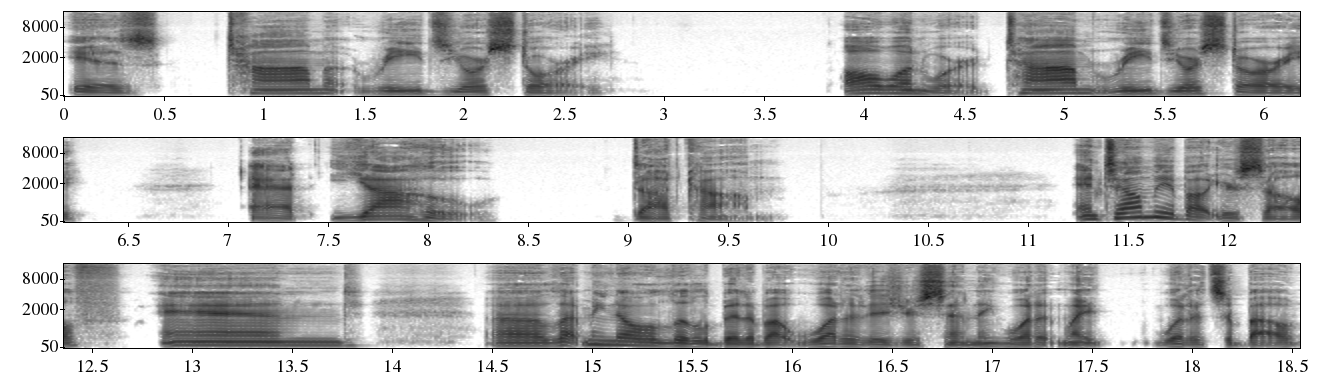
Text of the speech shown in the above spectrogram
is Tom reads your story. All one word. Tom reads your story at yahoo.com. And tell me about yourself and uh, let me know a little bit about what it is you're sending, what it might, what it's about.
